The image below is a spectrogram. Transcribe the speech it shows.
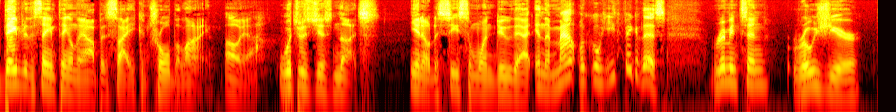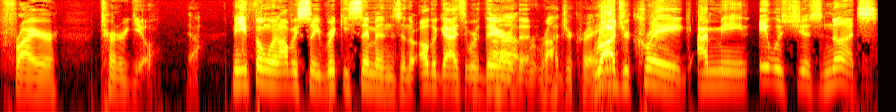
Dave did the same thing on the opposite side. He controlled the line. Oh yeah, which was just nuts. You know, to see someone do that in the mount. Look, you think of this: Rimington, Rozier, Fryar, Turner, Gill. Yeah. Then you throw in obviously Ricky Simmons and the other guys that were there. Uh, the, Roger Craig. Roger Craig. I mean, it was just nuts.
